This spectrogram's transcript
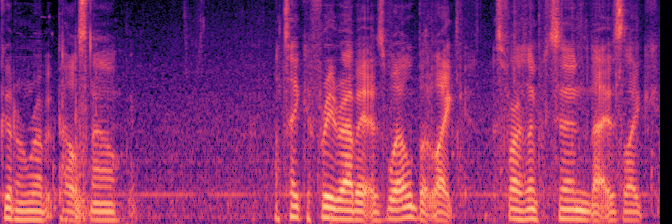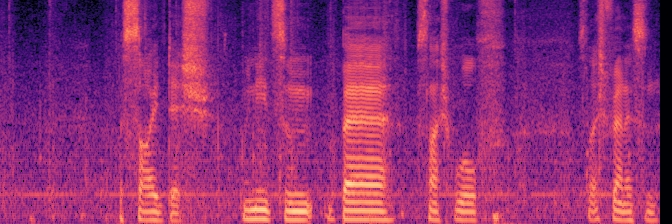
Good on rabbit pelts now. I'll take a free rabbit as well, but like, as far as I'm concerned, that is like a side dish. We need some bear slash wolf slash venison.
